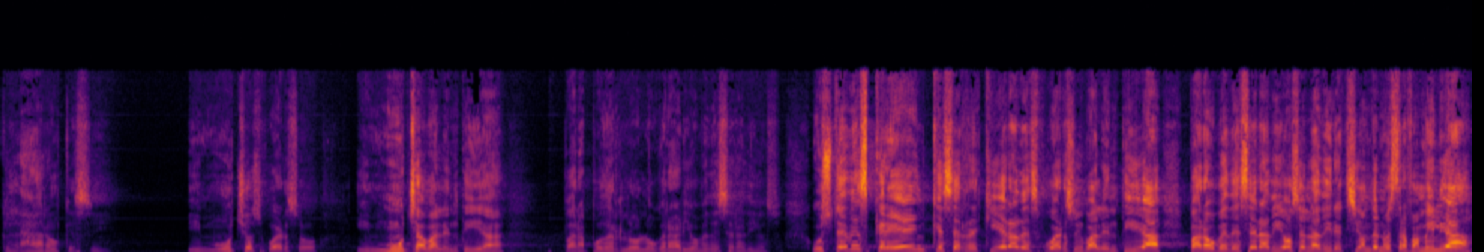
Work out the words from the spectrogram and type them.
Claro que sí. Y mucho esfuerzo y mucha valentía para poderlo lograr y obedecer a Dios. ¿Ustedes creen que se requiera de esfuerzo y valentía para obedecer a Dios en la dirección de nuestra familia?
